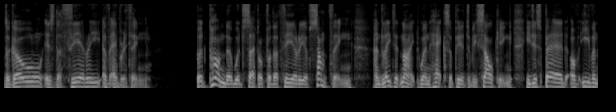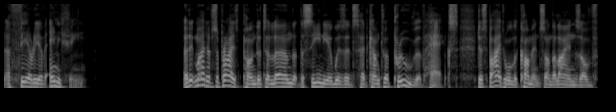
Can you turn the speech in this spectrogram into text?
The goal is the theory of everything. But Ponder would settle for the theory of something, and late at night, when Hex appeared to be sulking, he despaired of even a theory of anything. And it might have surprised Ponder to learn that the senior wizards had come to approve of Hex, despite all the comments on the lines of,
